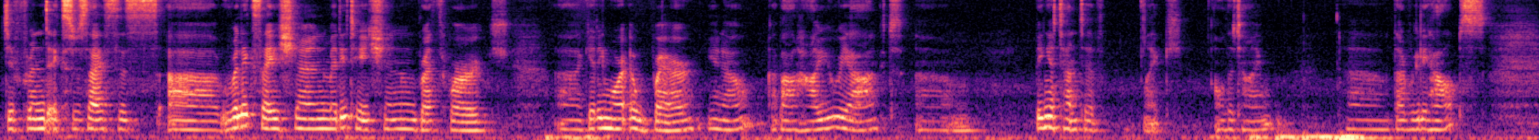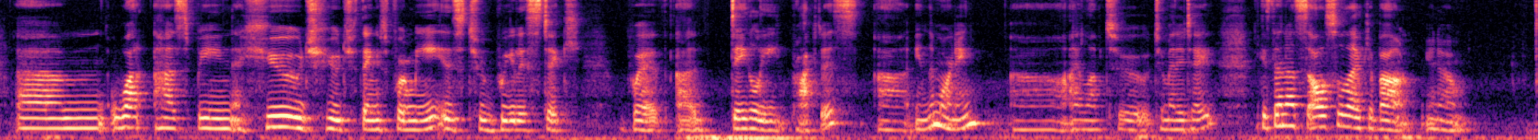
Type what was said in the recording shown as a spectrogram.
different exercises, uh, relaxation, meditation, breath work. Uh, getting more aware, you know, about how you react, um, being attentive, like all the time. Uh, that really helps. Um, what has been a huge, huge thing for me is to really stick with a daily practice uh, in the morning. Uh, I love to to meditate because then it's also like about you know,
